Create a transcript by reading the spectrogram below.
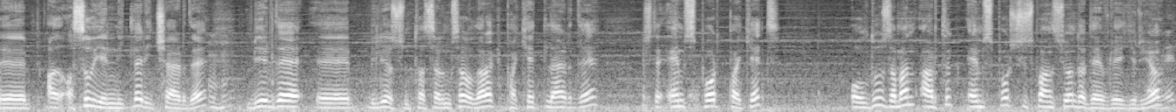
e, asıl yenilikler içeride. Bir de e, biliyorsun tasarımsal olarak paketlerde işte M Sport paket olduğu zaman artık M Sport süspansiyon da devreye giriyor. Evet.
